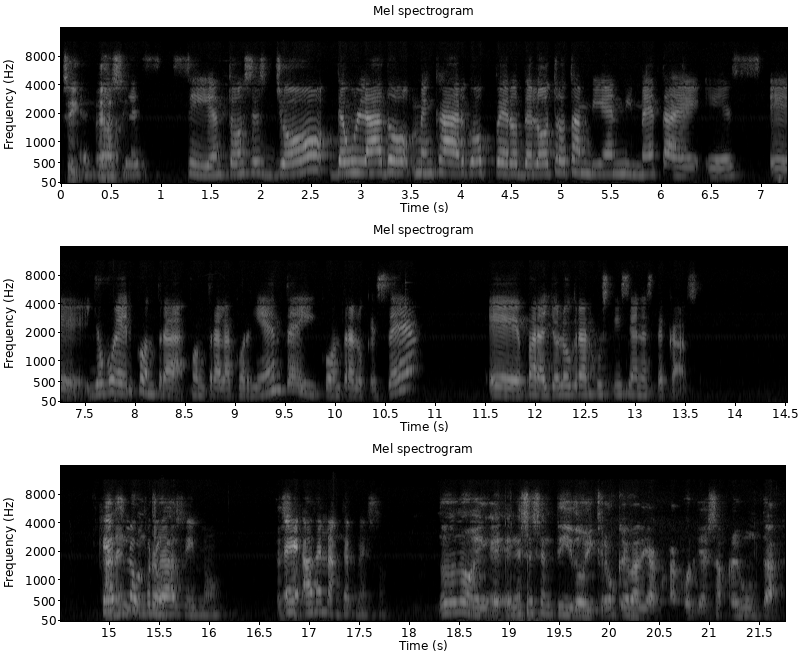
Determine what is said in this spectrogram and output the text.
Sí, es así. Entonces, sí, entonces yo de un lado me encargo, pero del otro también mi meta e- es, eh, yo voy a ir contra, contra la corriente y contra lo que sea eh, para yo lograr justicia en este caso. ¿Qué es lo próximo? Eh, adelante, Ernesto. No, no, no, en, en ese sentido, y creo que va de ac- acorde a esa pregunta,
